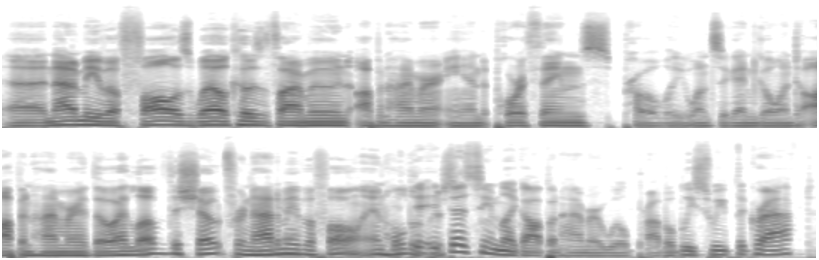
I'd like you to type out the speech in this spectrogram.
Uh, Anatomy of a Fall as well. Of the Flower Moon, Oppenheimer, and Poor Things. Probably once again going to Oppenheimer, though I love the shout for Anatomy Yeah. of a Fall and It, Holdovers. it does seem like Oppenheimer will probably sweep the craft.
